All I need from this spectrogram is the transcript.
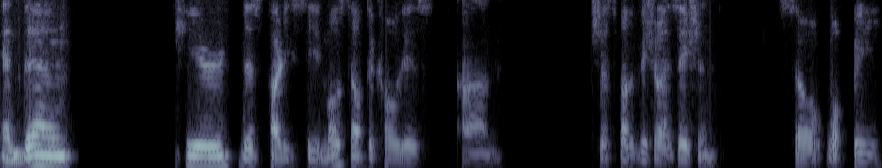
And then here, this part you see, most of the code is um, just about the visualization. So what we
